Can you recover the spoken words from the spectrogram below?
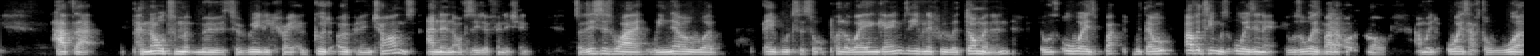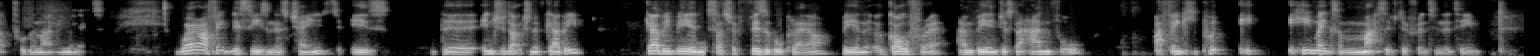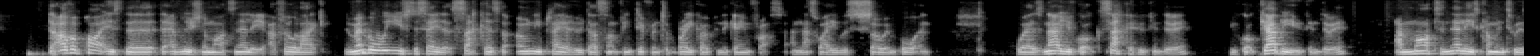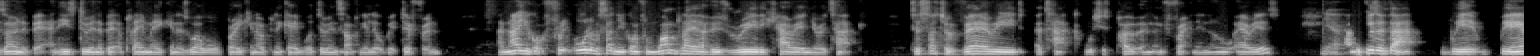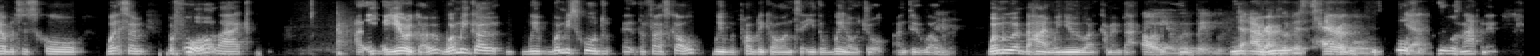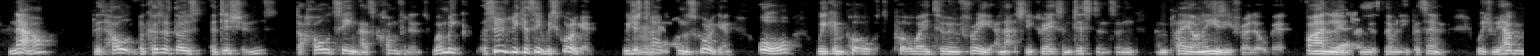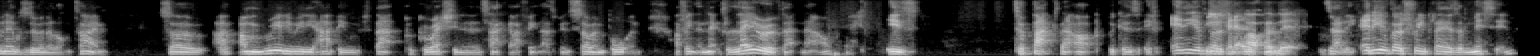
have that penultimate move to really create a good opening chance and then obviously the finishing. So this is why we never were able to sort of pull away in games, even if we were dominant. It was always, but the other team was always in it. It was always by the odd goal, and we'd always have to work till the 90 minutes. Where I think this season has changed is the introduction of Gabby. Gabby being such a physical player, being a goal threat, and being just a handful. I think he put he he makes a massive difference in the team. The other part is the the evolution of Martinelli. I feel like remember we used to say that Saka's the only player who does something different to break open the game for us, and that's why he was so important. Whereas now you've got Saka who can do it, you've got Gabby who can do it, and Martinelli's coming to his own a bit, and he's doing a bit of playmaking as well, or breaking open the game, or doing something a little bit different. And now you've got three, all of a sudden you've gone from one player who's really carrying your attack to such a varied attack, which is potent and threatening in all areas. Yeah. And because of that, we're being able to score. Well, so before, like a, a year ago, when we go, we when we scored the first goal, we would probably go on to either win or draw and do well. Mm. When we went behind, we knew we weren't coming back. Oh yeah, we, we, we, our record was terrible. It, was. Yeah. it wasn't happening. Now, the whole because of those additions, the whole team has confidence. When we, as soon as we can see, we score again. We just Mm. turn it on and score again, or we can put put away two and three and actually create some distance and and play on easy for a little bit. Finally, at seventy percent, which we haven't been able to do in a long time. So I, I'm really, really happy with that progression in attack, and I think that's been so important. I think the next layer of that now is to back that up because if any of those up a bit. exactly any of those three players are missing,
